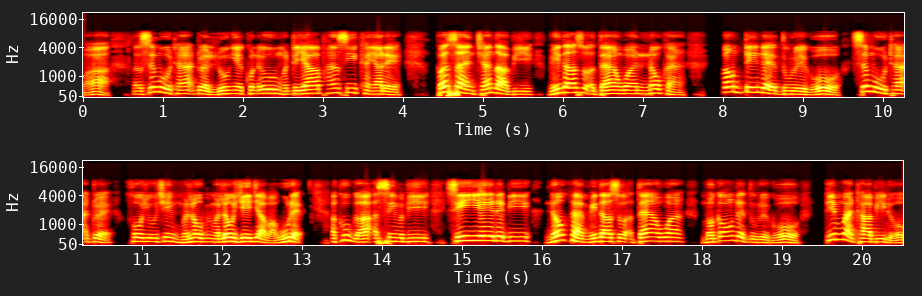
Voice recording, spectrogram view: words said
မှာစစ်မှုထမ်းအတွက်လူငယ်9ဦးမတရားဖမ်းဆီးခံရတဲ့ဗတ်ဆန်ချမ်းသာပြီးမင်းသားစုအတန်းဝမ်းနောက်ခံတောင်းတင်းတဲ့သူတွေကိုစစ်မှုထမ်းအတွက်ခေါ်ယူခြင်းမလုပ်မလုပ်ရေးကြပါဘူးတဲ့ အခုကအစင်မပြီးစီးရဲတဲ့ပြီးနောက်ခံမင်းသားစုအတန်းအဝမ်းမကောင်းတဲ့သူတွေကိုပြစ်မှတ်ထားပြီးတော့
